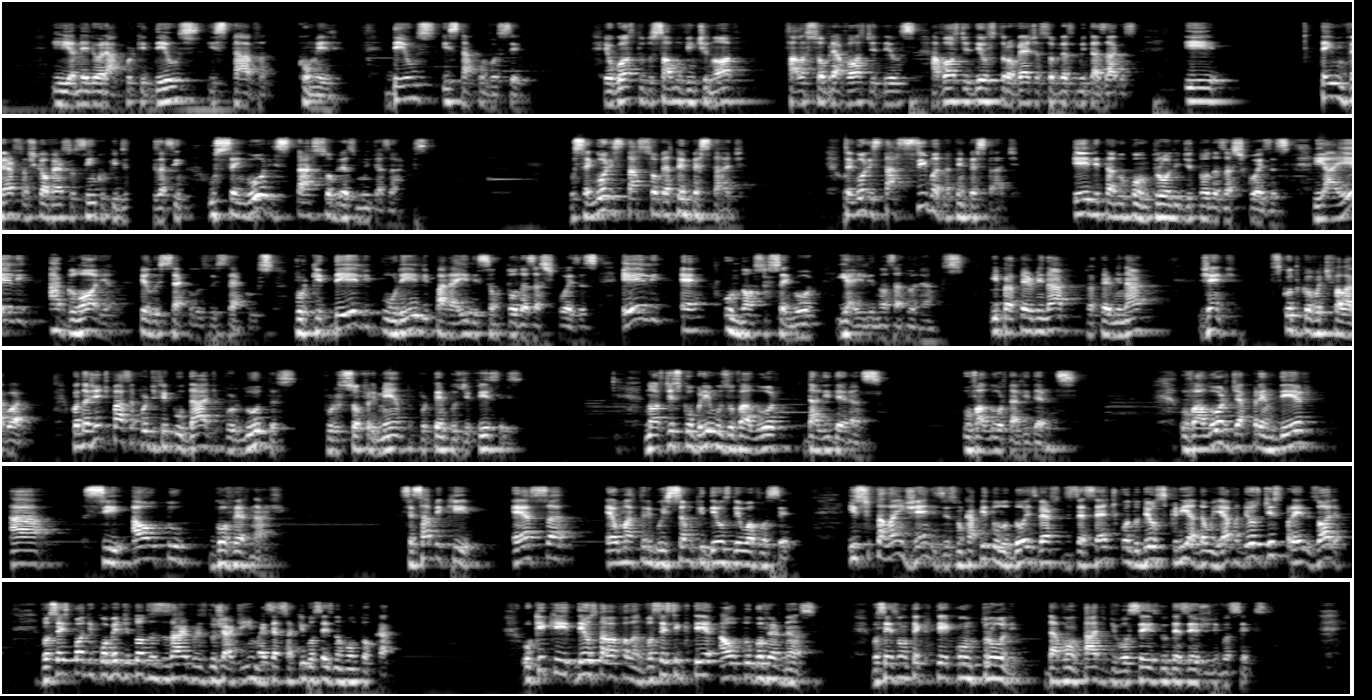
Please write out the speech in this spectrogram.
Ia melhorar, porque Deus estava com ele. Deus está com você. Eu gosto do Salmo 29, fala sobre a voz de Deus. A voz de Deus troveja sobre as muitas águas. E Tem um verso, acho que é o verso 5, que diz assim: O Senhor está sobre as muitas águas. O Senhor está sobre a tempestade. O Senhor está acima da tempestade. Ele está no controle de todas as coisas. E a Ele a glória pelos séculos dos séculos. Porque dele, por Ele, para Ele são todas as coisas. Ele é o nosso Senhor e a Ele nós adoramos. E para terminar, para terminar, gente, escuta o que eu vou te falar agora. Quando a gente passa por dificuldade, por lutas, por sofrimento, por tempos difíceis, nós descobrimos o valor da liderança. O valor da liderança. O valor de aprender a se autogovernar. Você sabe que essa é uma atribuição que Deus deu a você. Isso está lá em Gênesis, no capítulo 2, verso 17, quando Deus cria Adão e Eva, Deus diz para eles: Olha, vocês podem comer de todas as árvores do jardim, mas essa aqui vocês não vão tocar. O que, que Deus estava falando? Vocês têm que ter autogovernança. Vocês vão ter que ter controle da vontade de vocês, do desejo de vocês.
